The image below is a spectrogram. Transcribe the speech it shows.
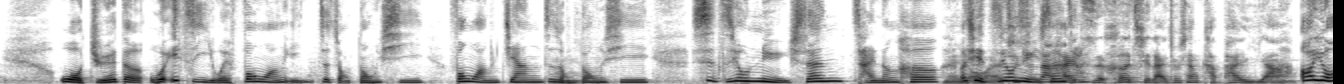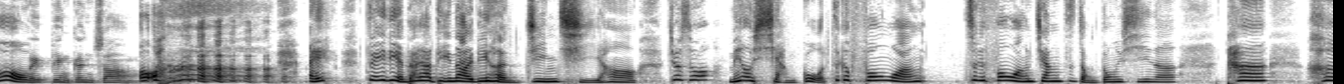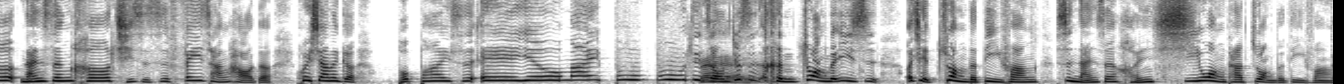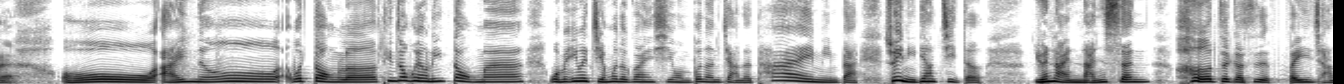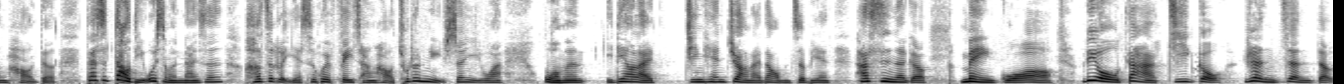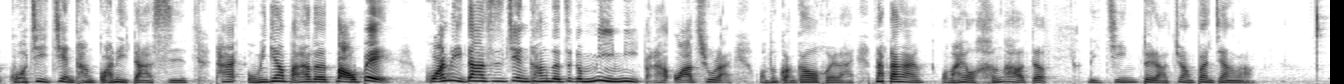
我觉得我一直以为蜂王饮这种东西。蜂王浆这种东西是只有女生才能喝，嗯、而且只有女生孩子喝起来就像卡派一样，哎呦，会变更壮。哦，哎，这一点大家听到一定很惊奇哈，就说没有想过这个蜂王，这个蜂王浆这种东西呢，它喝男生喝其实是非常好的，会像那个。Popeye 是哎呦，my 布布这种就是很壮的意思，而且壮的地方是男生很希望他壮的地方。对，哦、oh,，I know，我懂了，听众朋友，你懂吗？我们因为节目的关系，我们不能讲的太明白，所以你一定要记得，原来男生喝这个是非常好的。但是到底为什么男生喝这个也是会非常好？除了女生以外，我们一定要来。今天 John 来到我们这边，他是那个美国哦六大机构认证的国际健康管理大师。他，我们一定要把他的宝贝管理大师健康的这个秘密把它挖出来。我们广告回来，那当然我们还有很好的礼金。对了，John 办这样了，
